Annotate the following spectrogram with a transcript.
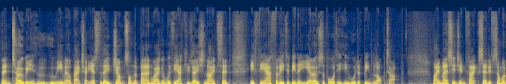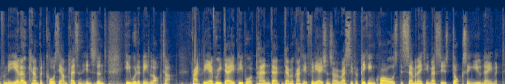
Then Toby, who, who emailed Backchat yesterday, jumps on the bandwagon with the accusation I'd said if the athlete had been a yellow supporter, he would have been locked up. My message, in fact, said if someone from the yellow camp had caused the unpleasant incident, he would have been locked up. Practically every day, people with pan democratic affiliations are arrested for picking quarrels, disseminating messages, doxing, you name it.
